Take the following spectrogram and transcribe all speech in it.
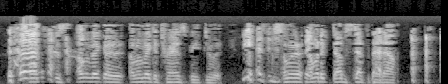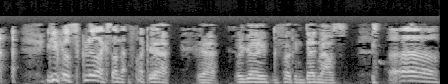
I'm gonna, just, I'm gonna make a I'm gonna make a trance beat to it. yes, I'm gonna I'm gonna dubstep that out. you go Skrillex on that fucker. Yeah, yeah. We're gonna fucking dead mouse. Oh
